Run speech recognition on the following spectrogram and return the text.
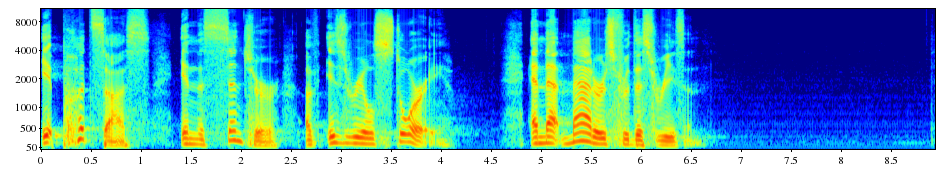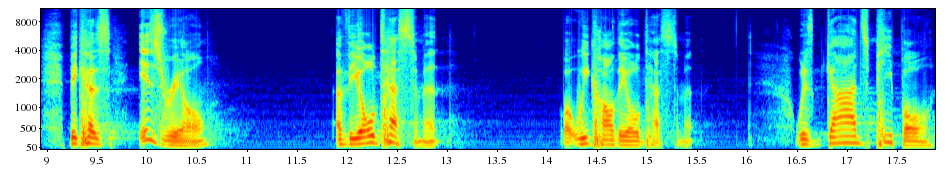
It puts us in the center of Israel's story. And that matters for this reason. Because Israel of the Old Testament, what we call the Old Testament, was God's people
